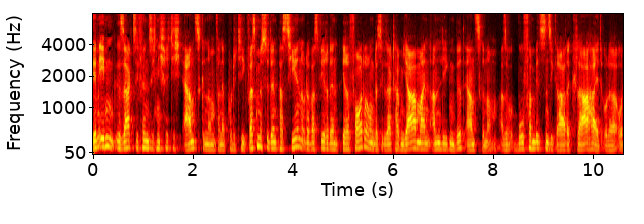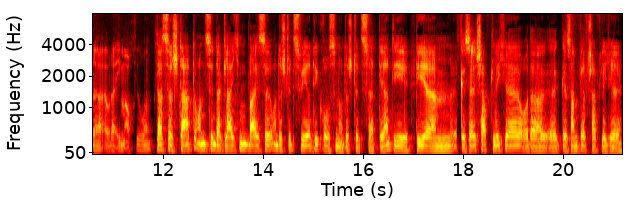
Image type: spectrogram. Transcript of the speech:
Sie haben eben gesagt, Sie fühlen sich nicht richtig ernst genommen von der Politik. Was müsste denn passieren oder was wäre denn Ihre Forderung, dass Sie gesagt haben, ja, mein Anliegen wird ernst genommen? Also wo vermissen Sie gerade Klarheit oder, oder, oder eben auch Führung? Dass der Staat uns in der gleichen Weise unterstützt, wie er die Großen unterstützt hat. Ja? Die, die ähm, gesellschaftliche oder äh, gesamtwirtschaftliche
